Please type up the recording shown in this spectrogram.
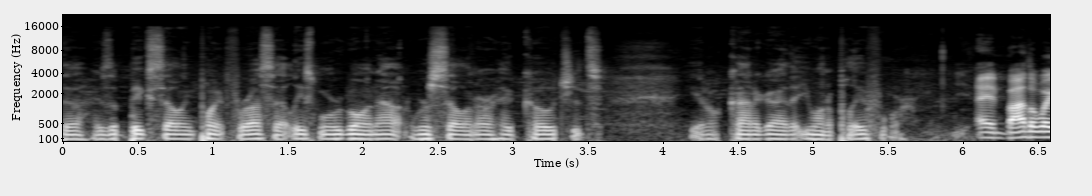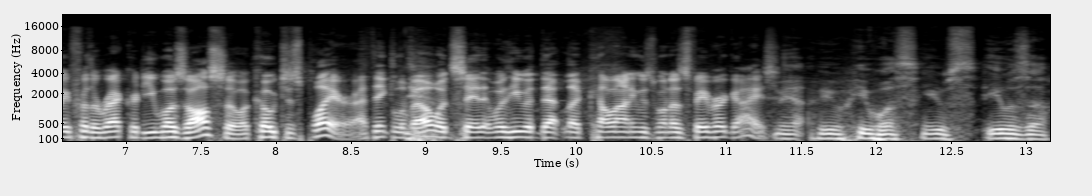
uh, is a big selling point for us. At least when we're going out, we're selling our head coach. It's you know, kind of guy that you want to play for. and by the way, for the record, he was also a coach's player. I think LaVell would say that he would that like, Kalani was one of his favorite guys. Yeah, he, he was he was he was a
